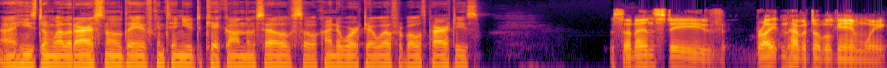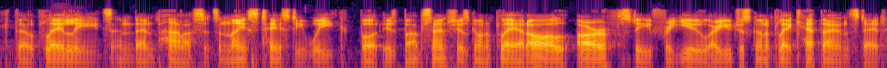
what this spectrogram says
Uh, he's done well at Arsenal. They've continued to kick on themselves, so it kind of worked out well for both parties. So then, Steve, Brighton have a double game week. They'll play Leeds and then Palace. It's a nice, tasty week, but is Bob Sanchez going to play at all? Or, Steve, for you, are you just going to play Kepa instead?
